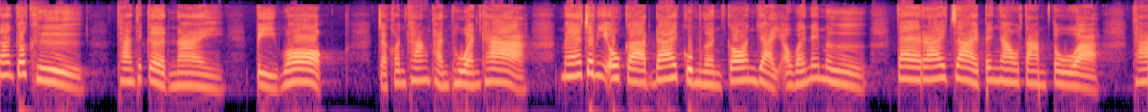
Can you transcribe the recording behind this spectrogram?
นั่นก็คือท่านที่เกิดในปีวอก จะค่อนข้างผันผวนค่ะ แม้จะมีโอกาสได้กลุ่มเงินก้อนใหญ่เอาไว้ในมือ แต่รายจ่ายเป็นเงาตามตัว ถ้า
